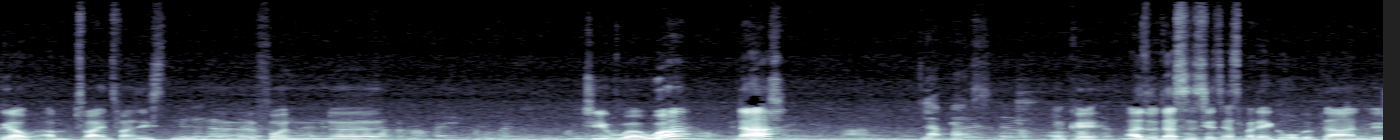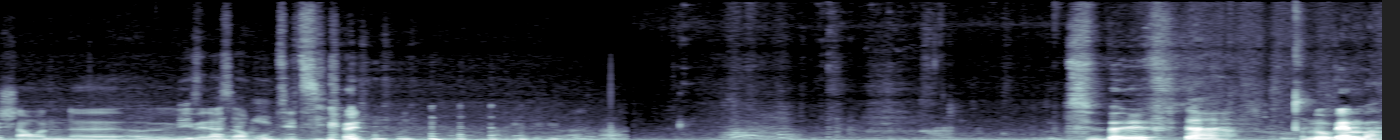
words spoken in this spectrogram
Genau, am 22. äh, von äh, Chihuahua nach. La Paz. Okay, also das ist jetzt erstmal der grobe Plan. Wir schauen, äh, wie wir das auch weitergeht. umsetzen können. 12. November.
